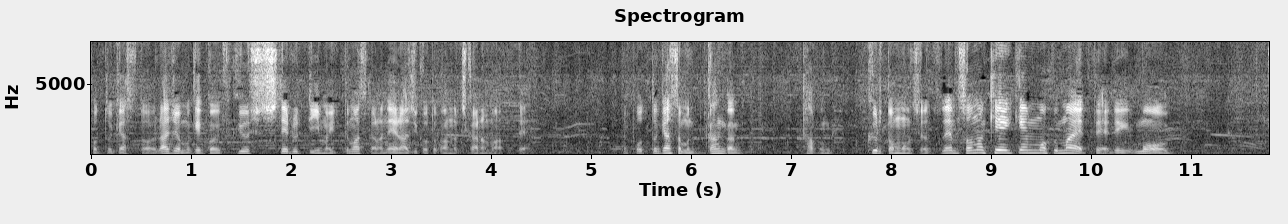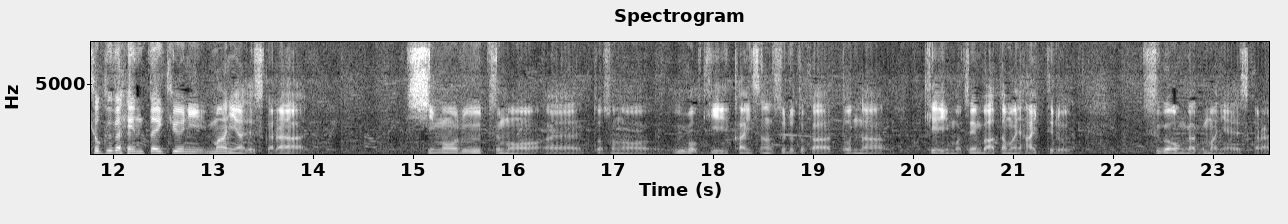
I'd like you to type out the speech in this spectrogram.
ポッドキャストラジオも結構普及してるって今言ってますからねラジコとかの力もあって。ポッドキャストもガンガン多分来ると思うんですよ。でもその経験も踏まえてでもう曲が変態級にマニアですから詞もルーツも、えー、とその動き解散するとかどんな経緯も全部頭に入ってるすごい音楽マニアですから。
